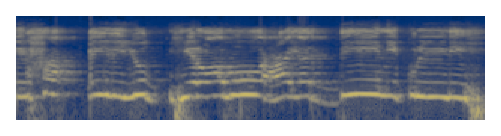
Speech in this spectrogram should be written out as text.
الحق ليظهره على الدين كله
